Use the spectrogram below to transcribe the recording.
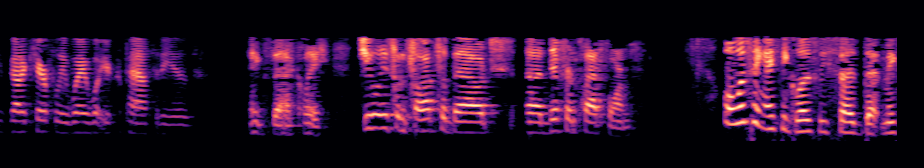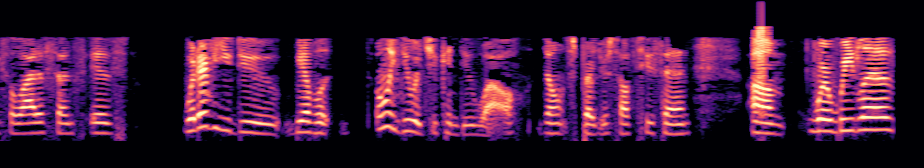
you've got to carefully weigh what your capacity is. Exactly. Julie, some thoughts about uh, different platforms. Well, one thing I think Leslie said that makes a lot of sense is whatever you do, be able to only do what you can do well. Don't spread yourself too thin. Um, where we live,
